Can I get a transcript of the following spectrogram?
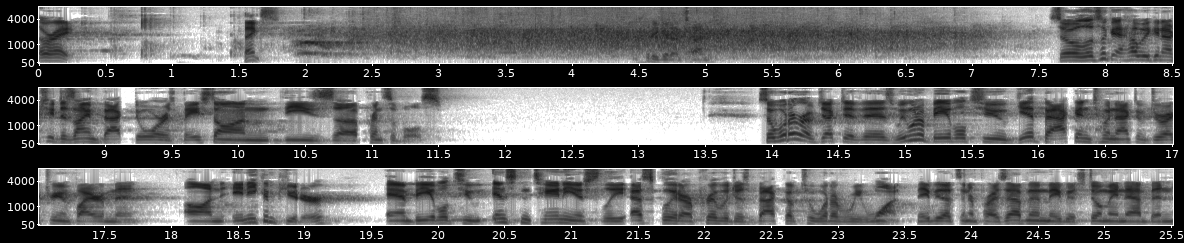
All right. Thanks. Pretty good on time. So let's look at how we can actually design backdoors based on these uh, principles. So what our objective is, we want to be able to get back into an Active Directory environment on any computer and be able to instantaneously escalate our privileges back up to whatever we want. Maybe that's enterprise admin, maybe it's domain admin,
